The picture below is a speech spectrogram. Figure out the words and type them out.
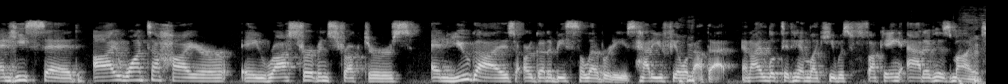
And he said, "I want to hire a roster of instructors and you guys are going to be celebrities. How do you feel about that?" And I looked at him like he was fucking out of his mind.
